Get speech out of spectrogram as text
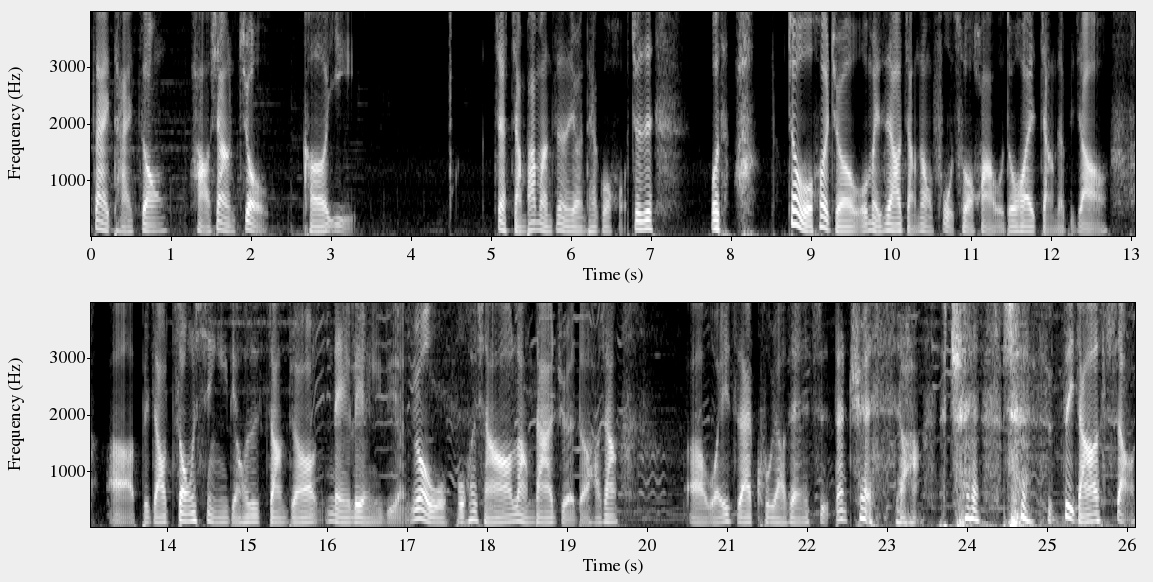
在台中，好像就可以。这讲帮忙真的有点太过火，就是我。就我会觉得，我每次要讲那种付出的话，我都会讲的比较，呃，比较中性一点，或者讲比较内敛一点，因为我不会想要让大家觉得好像，呃，我一直在哭腰这件事。但确实啊，确确实自己讲到笑，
